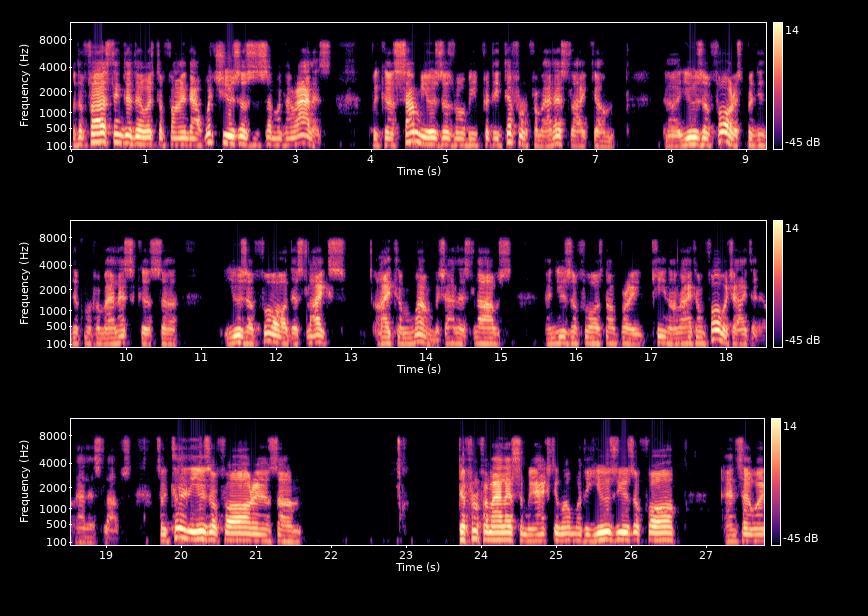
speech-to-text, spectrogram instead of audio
But the first thing to do is to find out which users are similar to Alice, because some users will be pretty different from Alice, like um, uh, user 4 is pretty different from Alice because uh, user 4 dislikes item 1, which Alice loves, and user 4 is not very keen on item 4, which Alice loves. So clearly user 4 is um, different from Alice, and we actually won't want to use user 4. And so we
